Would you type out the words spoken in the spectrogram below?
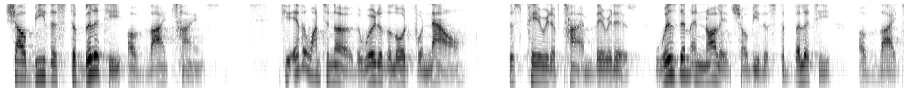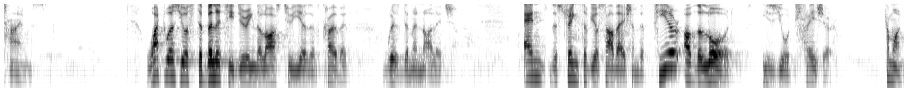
shall be the stability of thy times. If you ever want to know the word of the Lord for now, this period of time, there it is. Wisdom and knowledge shall be the stability of thy times. What was your stability during the last two years of COVID? Wisdom and knowledge. And the strength of your salvation. The fear of the Lord is your treasure. Come on.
